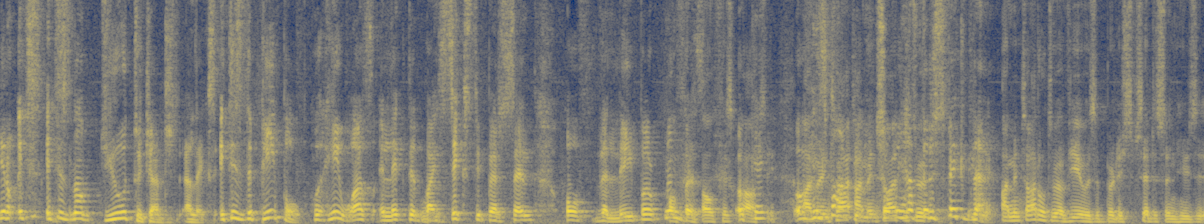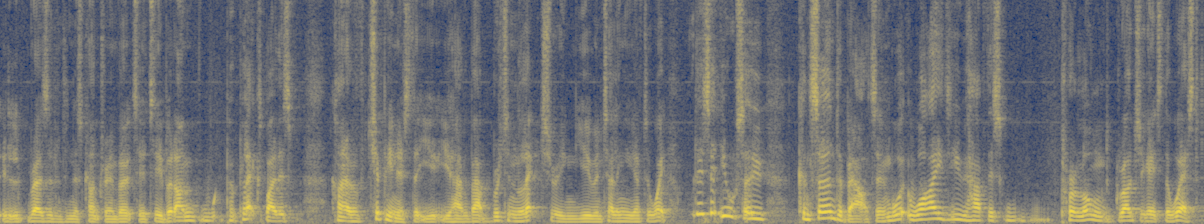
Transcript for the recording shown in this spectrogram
You know, it's, it is not due to Judge Alex. It is the people. Who he was elected by 60% of the Labour members. of his okay? party. Of I'm his party. I'm so we have to to respect that. I'm entitled to a view as a British citizen who's a resident in this country and votes here too, but I'm perplexed by this kind of chippiness that you, you have about Britain lecturing you and telling you you have to wait. What is it you're so concerned about, and wh- why do you have this prolonged grudge against the West,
